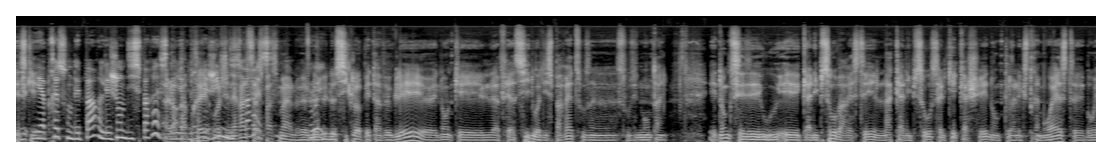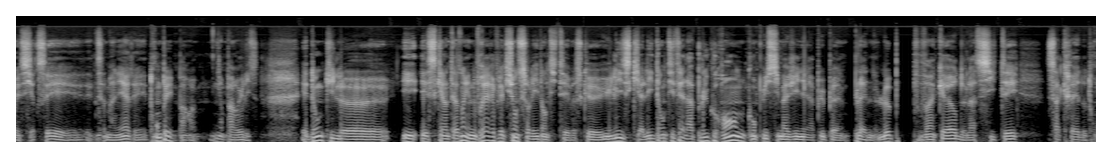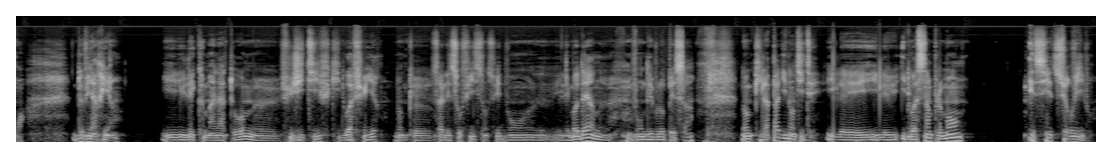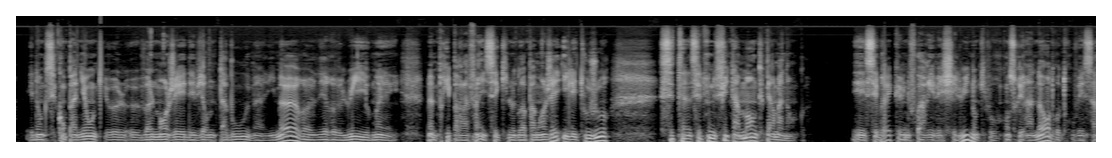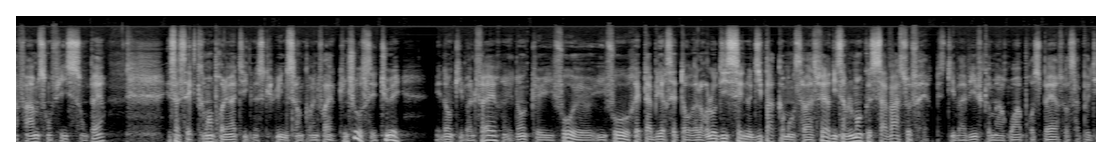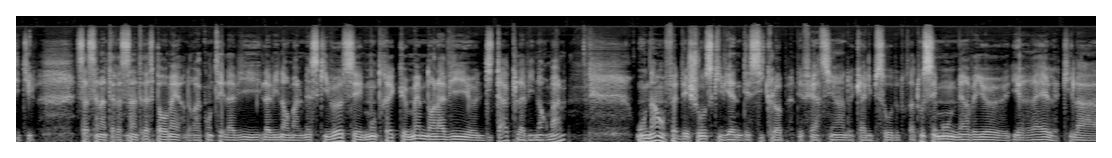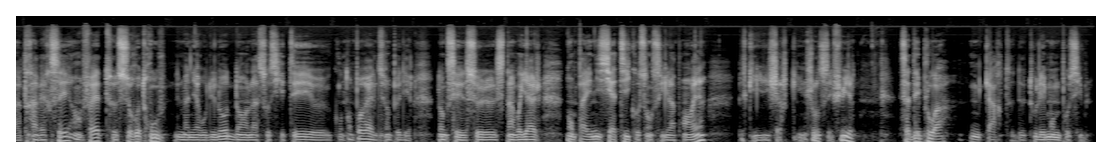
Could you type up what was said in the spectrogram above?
Et, après son départ, les gens disparaissent. Alors après, en général, ça se passe mal. Le, cyclope est aveuglé, euh, donc et la Phéacie doit disparaître sous, sous une montagne. Et donc et Calypso va rester la Calypso, celle qui est cachée, donc à l'extrême ouest. Bon, et Circé, de cette manière, est trompée par par Ulysse. Et donc il euh, et, ce qui est intéressant, il y a une vraie réflexion sur l'identité, parce que Ulysse, qui a l'identité la plus grande qu'on puisse imaginer, la plus pleine, le vainqueur de la cité sacrée de Troie, devient rien. Il est comme un atome euh, fugitif qui doit fuir. Donc euh, ça, les sophistes ensuite vont, et les modernes vont développer ça. Donc il n'a pas d'identité. Il, est, il, est, il doit simplement essayer de survivre. Et donc ses compagnons qui veulent manger des viandes taboues, eh ben, ils meurent. Lui, au moins, même pris par la faim, il sait qu'il ne doit pas manger. Il est toujours, c'est une fuite, un manque permanent. Et c'est vrai qu'une fois arrivé chez lui, donc il faut reconstruire un ordre, trouver sa femme, son fils, son père. Et ça, c'est extrêmement problématique parce que lui ne sait encore une fois qu'une chose, c'est tuer. Et donc il va le faire, et donc euh, il faut, euh, il faut rétablir cet ordre. Alors l'Odyssée ne dit pas comment ça va se faire, dit simplement que ça va se faire, puisqu'il va vivre comme un roi prospère sur sa petite île. Ça, ça n'intéresse, pas Homère de raconter la vie, la vie normale. Mais ce qu'il veut, c'est montrer que même dans la vie euh, d'Ithaque, la vie normale, on a en fait des choses qui viennent des cyclopes, des phéaciens, de Calypso, de tout ça. Tous ces mondes merveilleux, irréels qu'il a traversés, en fait, se retrouvent d'une manière ou d'une autre dans la société euh, contemporaine, si on peut dire. Donc c'est un voyage non pas initiatique au sens où il apprend rien, parce qu'il cherche une chose, c'est fuir. Ça déploie une carte de tous les mondes possibles.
